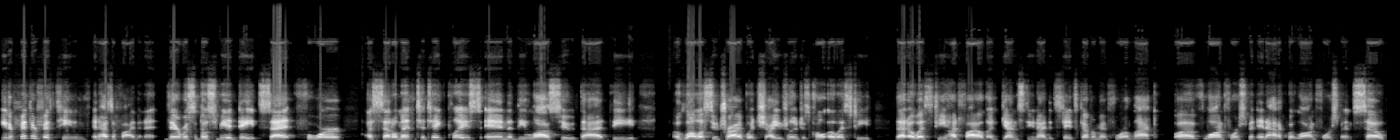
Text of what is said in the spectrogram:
either 5th or 15th, it has a 5 in it. There was supposed to be a date set for a settlement to take place in the lawsuit that the Oglala Sioux tribe, which I usually just call OST, that OST had filed against the United States government for a lack of law enforcement, inadequate law enforcement. So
